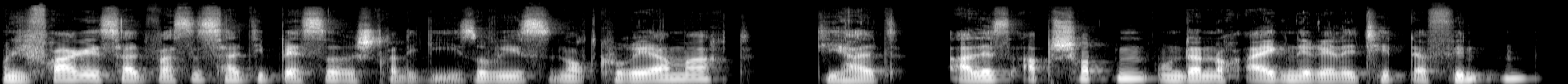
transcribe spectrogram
Und die Frage ist halt, was ist halt die bessere Strategie? So wie es Nordkorea macht, die halt alles abschotten und dann noch eigene Realitäten erfinden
